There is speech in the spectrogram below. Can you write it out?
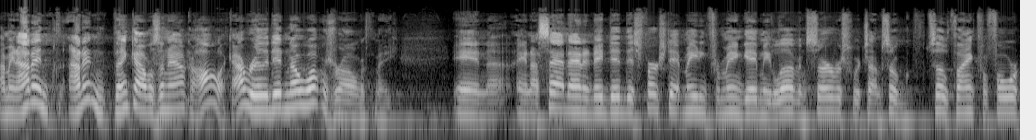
I mean, I didn't, I didn't think I was an alcoholic. I really didn't know what was wrong with me. And, uh, and I sat down and they did this first step meeting for me and gave me love and service, which I'm so, so thankful for.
